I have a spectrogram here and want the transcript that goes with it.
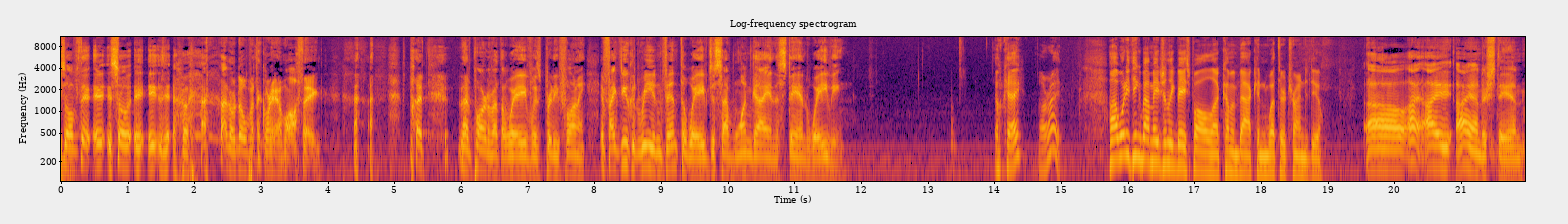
So if they, uh, so it, it, I don't know about the grandma thing, but that part about the wave was pretty funny. In fact, you could reinvent the wave, just have one guy in the stand waving. Okay, all right. Uh, what do you think about Major League Baseball uh, coming back and what they're trying to do? Uh, I, I I understand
